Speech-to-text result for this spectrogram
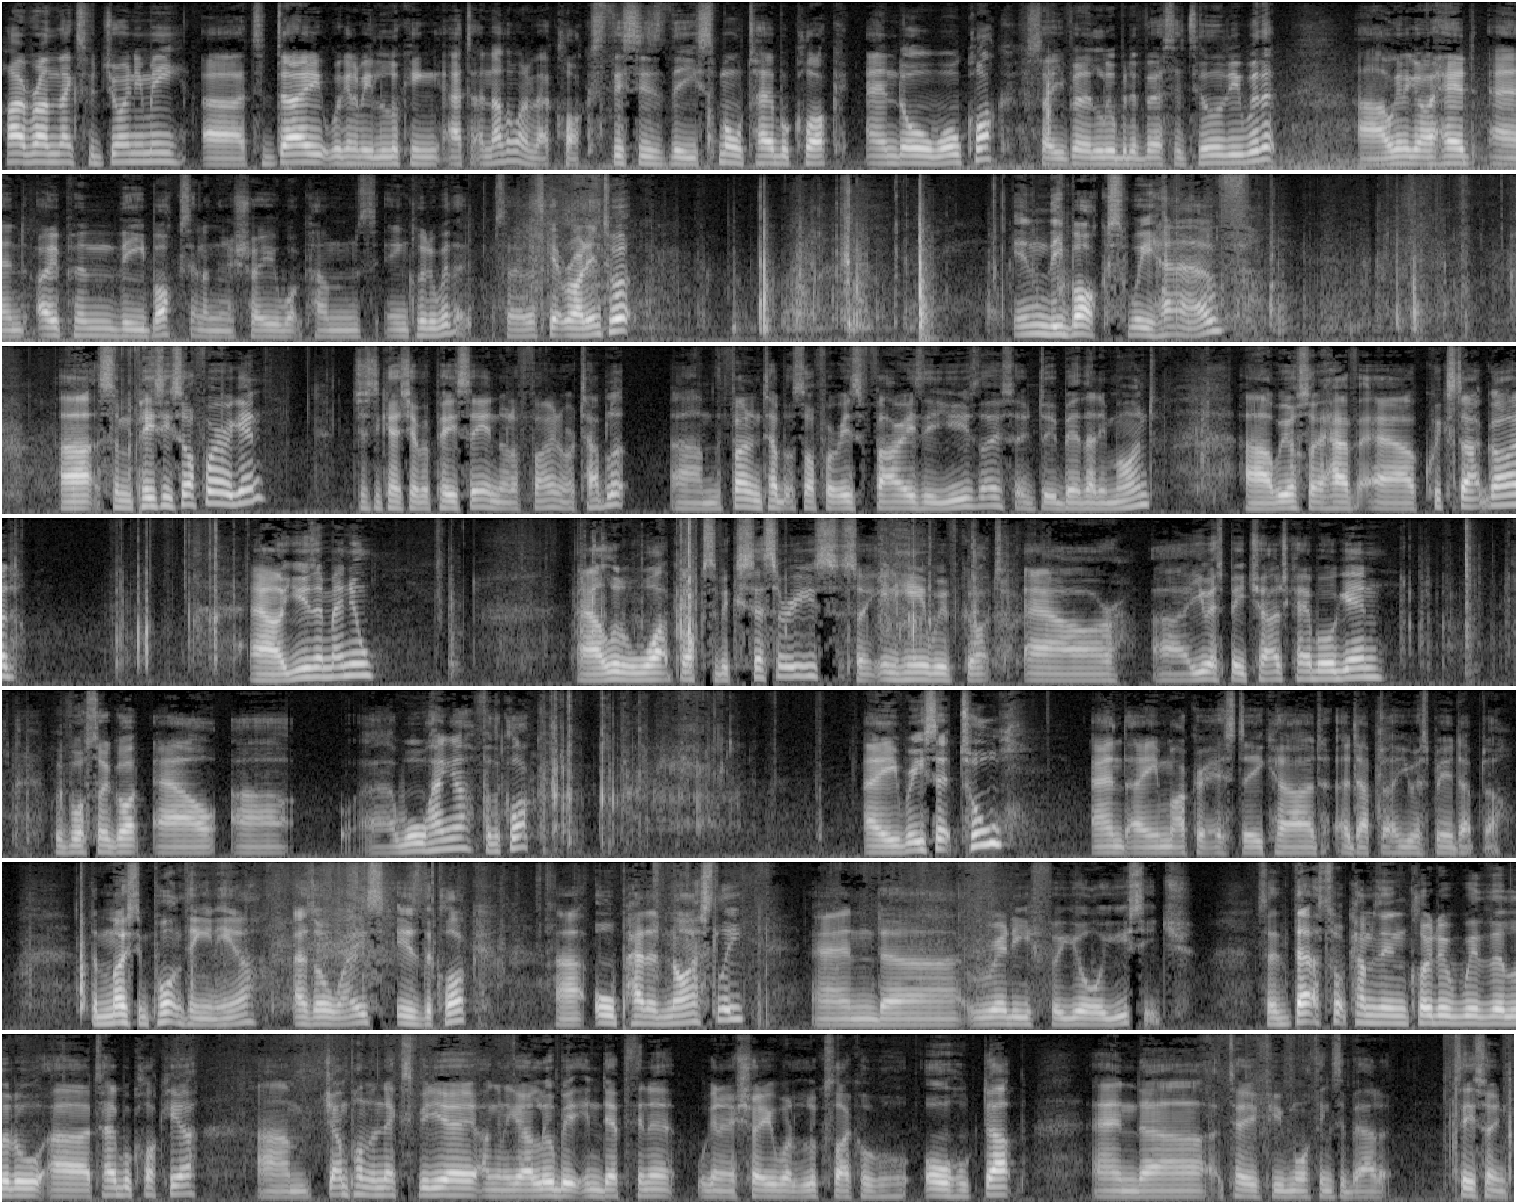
Hi everyone, thanks for joining me. Uh, today we're going to be looking at another one of our clocks. This is the small table clock and or wall clock, so you've got a little bit of versatility with it. Uh, we're going to go ahead and open the box and I'm going to show you what comes included with it. So let's get right into it. In the box we have uh, some PC software again, just in case you have a PC and not a phone or a tablet. Um, the phone and tablet software is far easier to use though, so do bear that in mind. Uh, we also have our quick start guide, our user manual, our little white box of accessories. So in here we've got our uh, USB charge cable again. We've also got our uh, uh, wall hanger for the clock, a reset tool, and a micro SD card adapter, USB adapter. The most important thing in here, as always, is the clock uh, all padded nicely and uh, ready for your usage. So that's what comes included with the little uh, table clock here. Um, jump on the next video, I'm to go a little bit in depth in it. We're to show you what it looks like all, all hooked up and uh, tell you a few more things about it. See you soon.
